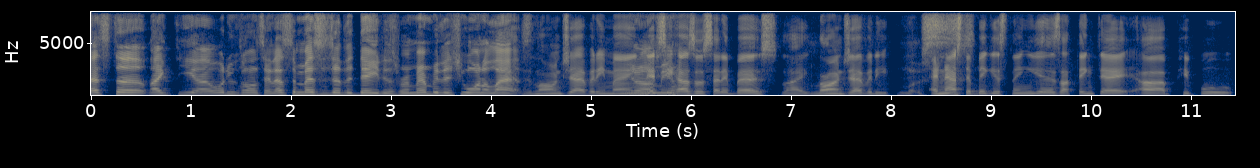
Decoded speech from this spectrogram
that's the like the uh, what are you gonna say? That's the message of the day. Just remember that you want to It's last. longevity, man. You know what I Nipsey mean? Hussle said it best, like longevity. and that's the biggest thing is I think that uh, people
